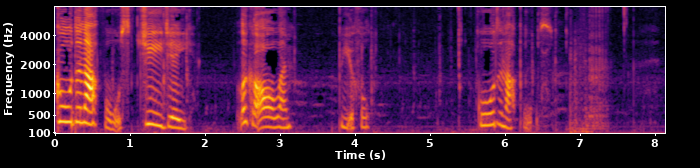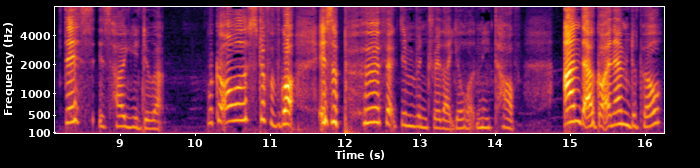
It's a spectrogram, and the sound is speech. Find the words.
golden apples. GG. Look at all them. Beautiful. Golden apples. This is how you do it. Look at all the stuff I've got. It's a perfect inventory that you'll need to have. And I've got an ender pearl,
